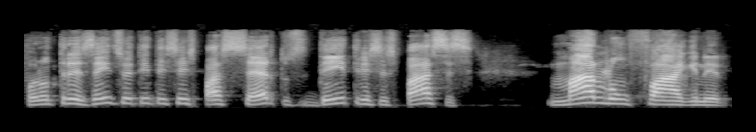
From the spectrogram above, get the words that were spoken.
foram 386 passes certos. Dentre esses passes, Marlon Fagner,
